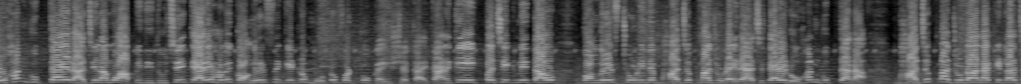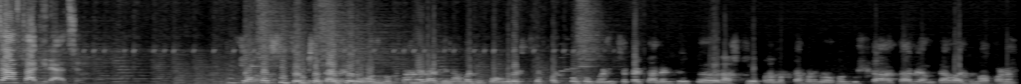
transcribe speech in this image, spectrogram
રોહન ગુપ્તાએ રાજીનામું આપી દીધું છે. ત્યારે હવે કોંગ્રેસને કેટલો મોટો ફટકો કહી શકાય? કારણ કે એક પછી એક નેતાઓ કોંગ્રેસ છોડીને ભાજપમાં જોડાઈ રહ્યા છે. ત્યારે રોહન ગુપ્તાના ભાજપમાં જોડાવાના કેટલા ચાન્સ લાગી રહ્યા છે? ચોક્કસથી કહી શકાય કે રોહન ગુપ્તાના રાજીનામાથી કોંગ્રેસને ફટકો તો ગણી શકાય. કારણ કે રાષ્ટ્રીય પ્રવક્તા પણ રોહન ગુપ્તા હતા અને અમદાવાદમાં પણ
